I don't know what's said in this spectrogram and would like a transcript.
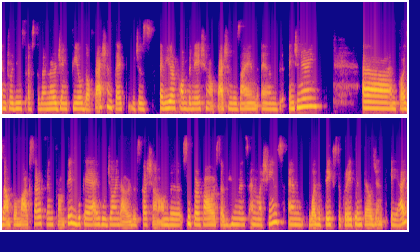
introduced us to the emerging field of fashion tech, which is a real combination of fashion design and engineering. Uh, and for example, Mark Serafin from Facebook AI, who joined our discussion on the superpowers of humans and machines and what it takes to create intelligent AI.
